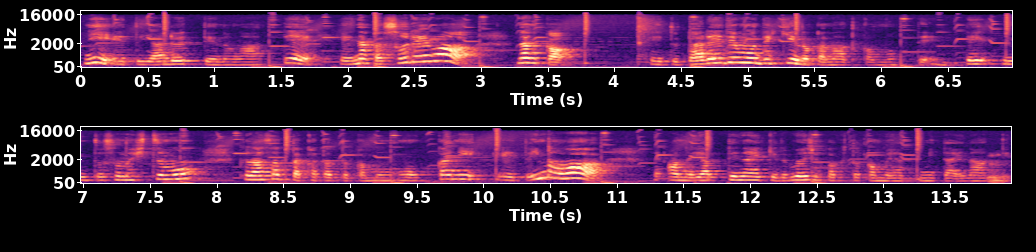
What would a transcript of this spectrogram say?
に、えー、とやるっていうのがあって、えーなんかそれはなんかえー、と誰でもできるのかなとか思って、うん。で、うん、とその質問くださった方とかももう他に、えー、と今はあのやってないけど文章書くとかもやってみたいなって、うん。い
